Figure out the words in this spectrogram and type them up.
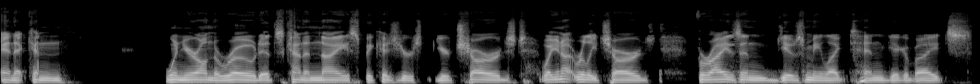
And it can, when you're on the road, it's kind of nice because you're you're charged. Well, you're not really charged. Verizon gives me like 10 gigabytes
